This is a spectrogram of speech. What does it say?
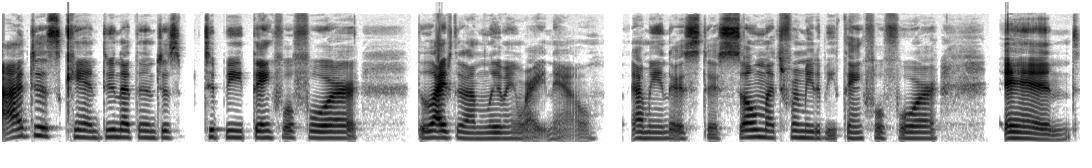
I just can't do nothing just to be thankful for the life that I'm living right now. I mean, there's there's so much for me to be thankful for and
